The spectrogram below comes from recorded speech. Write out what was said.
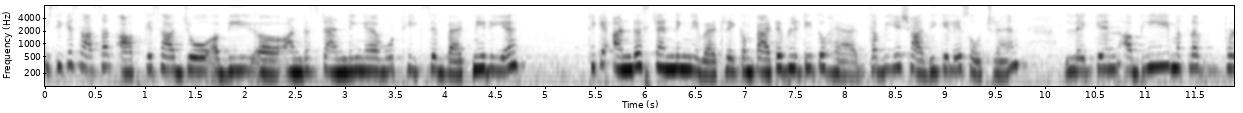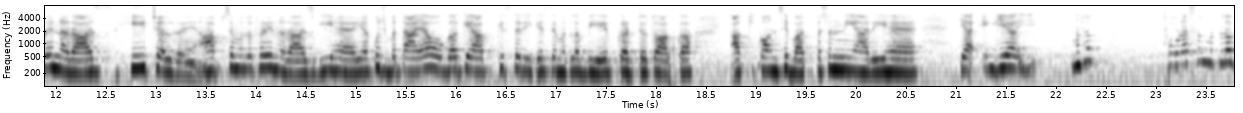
इसी के साथ साथ आपके साथ जो अभी अंडरस्टैंडिंग है, वो ठीक से बैठ नहीं रही है। ठीक है अंडरस्टैंडिंग नहीं बैठ रही कंपैटिबिलिटी तो है तभी ये शादी के लिए सोच रहे हैं। लेकिन अभी मतलब थोड़े नाराज़ ही चल रहे हैं। आपसे मतलब थोड़ी नाराज़गी है, या कुछ बताया होगा कि आप किस तरीके से मतलब बिहेव करते हो तो आपका, आपकी कौन सी बात पसंद नहीं आ रही है? या या मतलब थोड़ा सा मतलब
